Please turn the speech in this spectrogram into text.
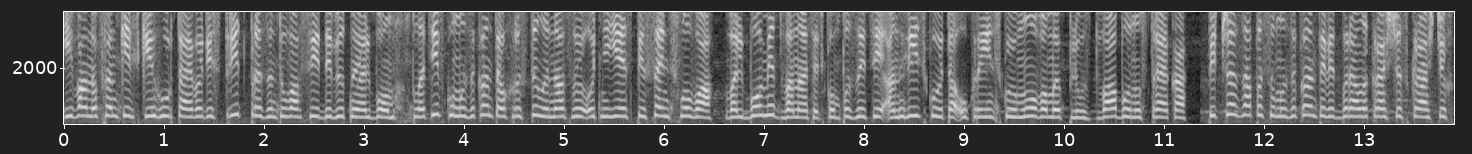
Івано-Франківський гурт Айворі Стріт презентував свій дебютний альбом. Платівку музиканти охрестили назвою однієї з пісень слова. В альбомі 12 композицій англійською та українською мовами, плюс два бонус-трека. Під час запису музиканти відбирали краще з кращих.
